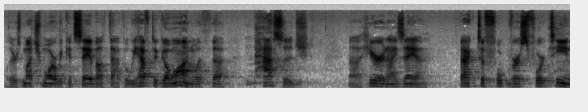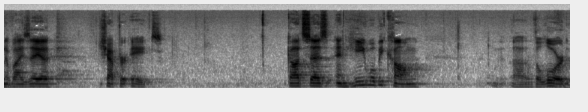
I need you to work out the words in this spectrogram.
Well, there's much more we could say about that, but we have to go on with the passage uh, here in Isaiah. Back to for, verse 14 of Isaiah chapter 8. God says, And he will become, uh, the Lord,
